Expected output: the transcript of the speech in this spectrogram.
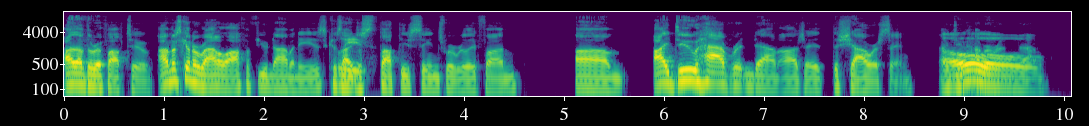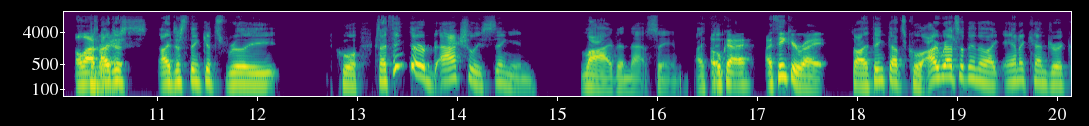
I love the riff off too. I'm just gonna rattle off a few nominees because I just thought these scenes were really fun. Um, I do have written down Ajay the shower scene. I do have down. oh, elaborate. I just I just think it's really cool because I think they're actually singing live in that scene. I think. okay. I think you're right. So I think that's cool. I read something that like Anna Kendrick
